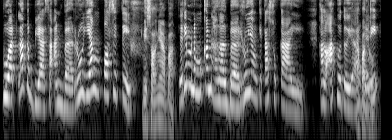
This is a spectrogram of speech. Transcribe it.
buatlah kebiasaan baru yang positif. misalnya apa Jadi menemukan hal-hal baru yang kita sukai. Kalau aku tuh ya, Apa jadi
